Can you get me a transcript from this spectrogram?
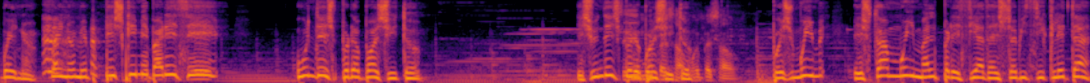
Bueno, bueno, me es que me parece un despropósito. Es un Sí, muy despropósito. pesado, muy pesado. Pues muy está muy mal preciada esa bicicleta.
